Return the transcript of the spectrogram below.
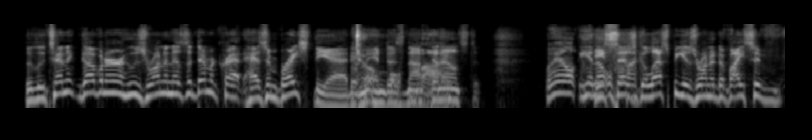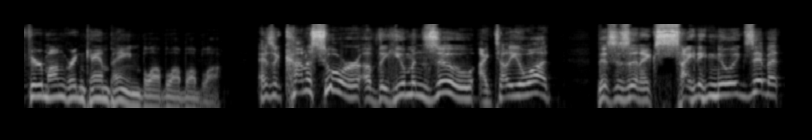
the lieutenant governor who's running as a Democrat, has embraced the ad and, and does Oh, not my. denounced it. Well, you know, he says? Gillespie has run a divisive, fear mongering campaign, blah, blah, blah, blah. as a connoisseur of the human zoo, I tell you what, this is an exciting new exhibit.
